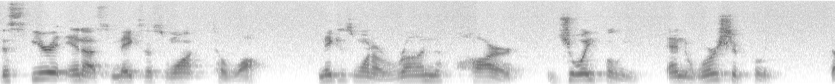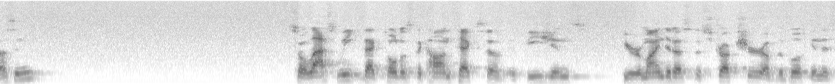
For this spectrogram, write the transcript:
The Spirit in us makes us want to walk, makes us want to run hard, joyfully, and worshipfully, doesn't he? So last week, Beck told us the context of Ephesians. He reminded us the structure of the book in this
